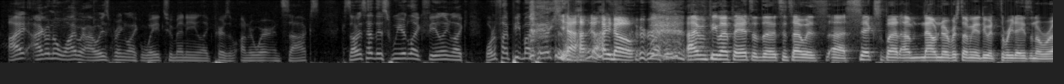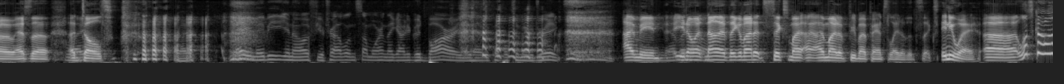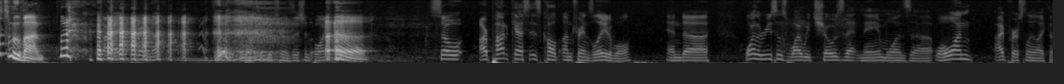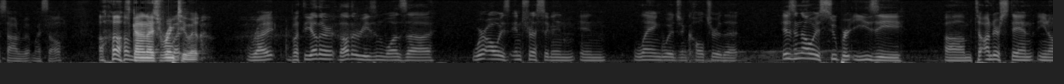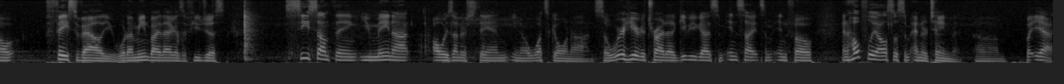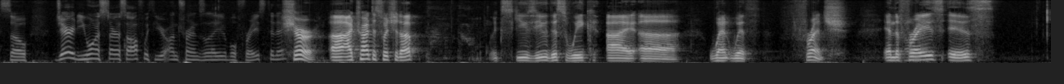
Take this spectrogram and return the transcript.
I I don't know why, but I always bring like way too many like pairs of underwear and socks because I always have this weird like feeling like, what if I pee my pants? Yeah. I know. I haven't peed my pants in the, since I was uh, six, but I'm now nervous that I'm gonna do it three days in a row as a Right. adult. Right. Hey, maybe you know if you're traveling somewhere and they got a good bar, you had a couple too many drinks. I mean, You you know what? Now that I think about it, six might I, I might have peed my pants later than six. Anyway, uh, let's go. Let's move on. All right, fair enough. That's a good transition point. So our podcast is called Untranslatable, and uh, one of the reasons why we chose that name was, uh, well, one, I personally like the sound of it myself. It's got a nice ring but- to it. Right, but the other the other reason was uh, we're always interested in in language and culture that isn't always super easy um, to understand. You know, face value. What I mean by that is if you just see something, you may not always understand, you know, what's going on. So we're here to try to give you guys some insight, some info, and hopefully also some entertainment. Um, but yeah, so Jared, you want to start us off with your untranslatable phrase today? Sure. Uh, I tried to switch it up. Excuse you. This week I uh, went with French, and the phrase is.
